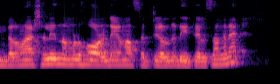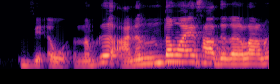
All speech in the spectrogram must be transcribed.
ഇന്റർനാഷണലി നമ്മൾ ഹോൾഡ് ചെയ്യുന്ന അസറ്റുകളുടെ ഡീറ്റെയിൽസ് അങ്ങനെ നമുക്ക് അനന്തമായ സാധ്യതകളാണ്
